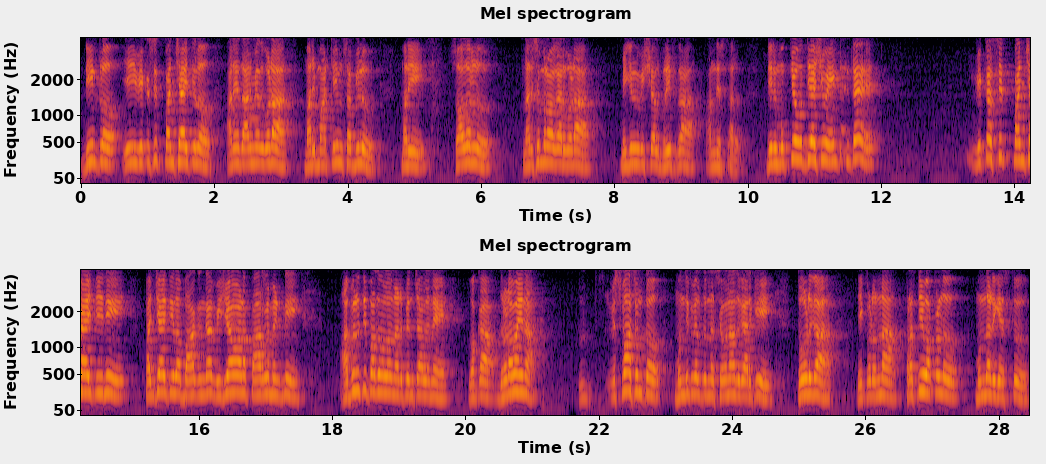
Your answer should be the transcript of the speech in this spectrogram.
దీంట్లో ఈ వికసిత్ పంచాయతీలో అనే దాని మీద కూడా మరి మా టీం సభ్యులు మరి సోదరులు నరసింహరావు గారు కూడా మిగిలిన విషయాలు బ్రీఫ్గా అందిస్తారు. దీని ముఖ్య ఉద్దేశం ఏంటంటే వికసిత్ పంచాయతీని పంచాయతీలో భాగంగా విజయవాడ పార్లమెంట్ని అభివృద్ధి పదంలో నడిపించాలనే ఒక దృఢమైన విశ్వాసంతో ముందుకు వెళ్తున్న శివనాథ్ గారికి తోడుగా ఇక్కడున్న ప్రతి ఒక్కళ్ళు ముందడిగేస్తూ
